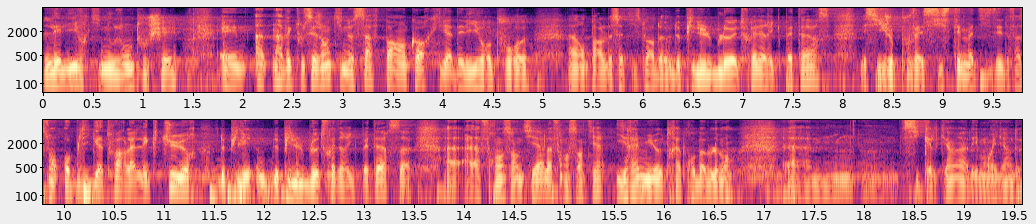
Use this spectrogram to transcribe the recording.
les livres qui nous ont touchés et avec tous ces gens qui ne savent pas encore qu'il y a des livres pour eux. On parle de cette histoire de, de pilule bleue et de Frédéric Peters, mais si je pouvais systématiser de façon obligatoire la lecture de, pil de pilule bleue de Frédéric Peters à, à, la France entière, la France entière irait mieux très probablement. Euh, si quelqu'un a les moyens de,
